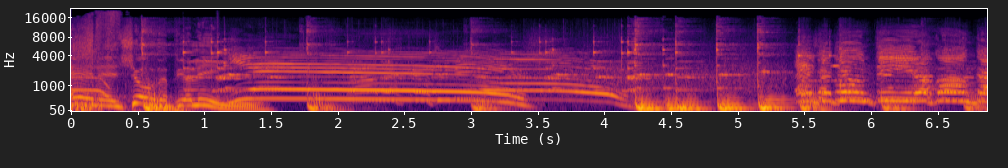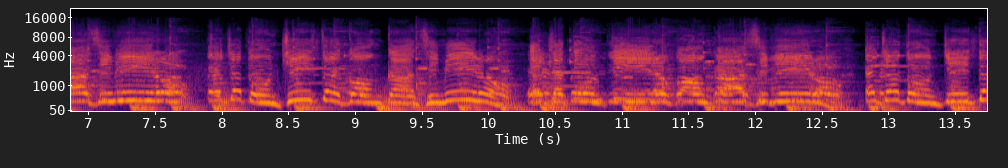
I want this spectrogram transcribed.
en el show de Piolín. Échate tiro con Casimiro. Échate un chiste con Casimiro. Échate un tiro con Casimiro. Échate un chiste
